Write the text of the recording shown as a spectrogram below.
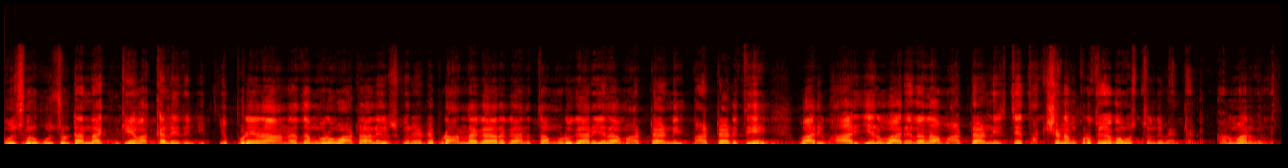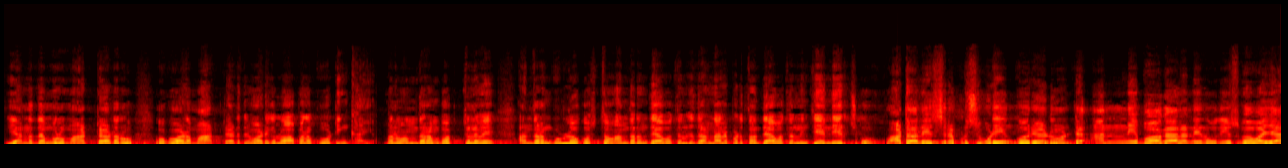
పూసుకుని కూర్చుంటాను నాకు ఇంకేం అక్కర్లేదని చెప్పి. ఎప్పుడైనా అన్నదమ్ములు వాటాలు వేసుకునేటప్పుడు అన్నగారు గాని తమ్ముడు గాని ఇలా మాట్లాడి మాట్లాడితే వారి భార్యలు వారిని అలా మాట్లాడినిస్తే తక్షణం కృతయుగం వస్తుంది వెంటనే అనుమానం వెళ్ళి ఈ అన్నదమ్ములు మాట్లాడరు ఒకవేళ మాట్లాడితే వాడికి లోపల కోటింగ్ ఖాయం. మనం అందరం భక్తులమే అందరం గుళ్ళోకి వస్తాం అందరం దేవతలకు దండాలు పెడతాం. దేవతల నుంచి ఏం నేర్చుకో? వాటాలు వేసినప్పుడు శివుడు ఏం కోరాడు అంటే అన్ని భోగాలని నువ్వు తీసుకోవయ్యా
